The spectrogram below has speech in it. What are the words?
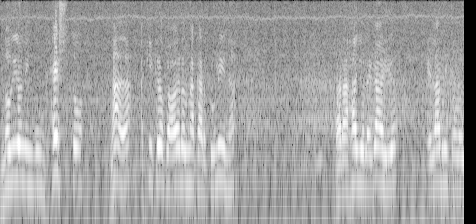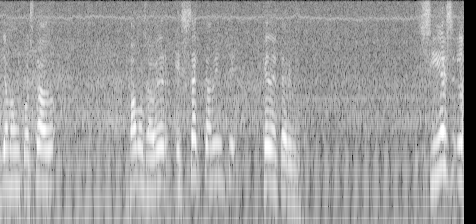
No dio ningún gesto, nada. Aquí creo que va a haber una cartulina para Jayo Legario. El árbitro lo llama a un costado. Vamos a ver exactamente qué determina. Si es la...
